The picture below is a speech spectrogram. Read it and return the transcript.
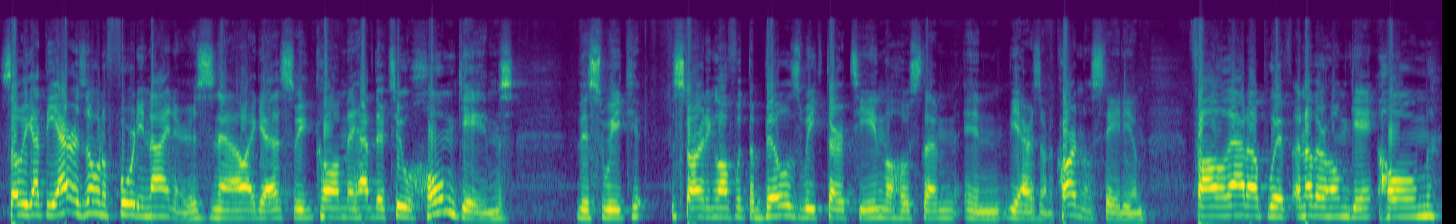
So we got the Arizona 49ers now, I guess. We call them they have their two home games this week starting off with the Bills week 13. They'll host them in the Arizona Cardinals Stadium. Follow that up with another home game, home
